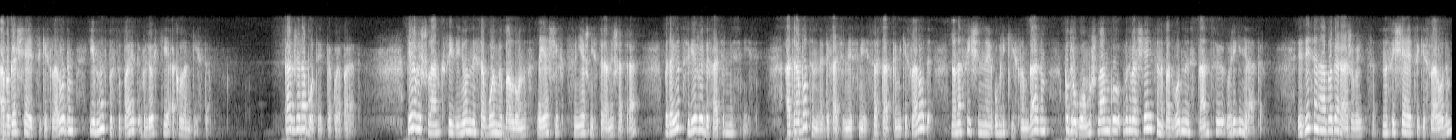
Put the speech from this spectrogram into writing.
обогащается кислородом и вновь поступает в легкие аквалангиста. Как же работает такой аппарат? Первый шланг, соединенный с обоймой баллонов, стоящих с внешней стороны шатра, подает свежую дыхательную смесь. Отработанная дыхательная смесь с остатками кислорода, но насыщенная углекислым газом, по другому шлангу возвращается на подводную станцию в регенератор. Здесь она облагораживается, насыщается кислородом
